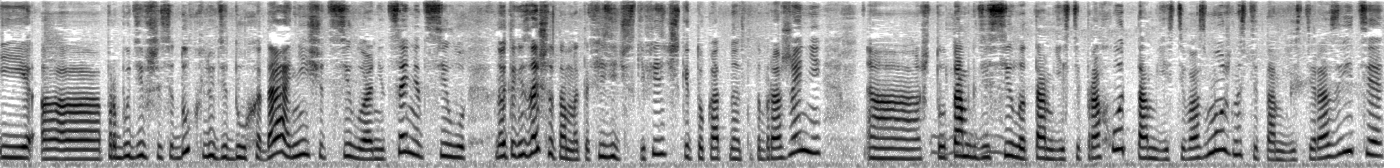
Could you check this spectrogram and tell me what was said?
и э, пробудившийся дух, люди духа, да, они ищут силу, они ценят силу, но это не значит, что там это физически, физически только от, от отображений, э, что там, где сила, там есть и проход, там есть и возможности, там есть и развитие,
